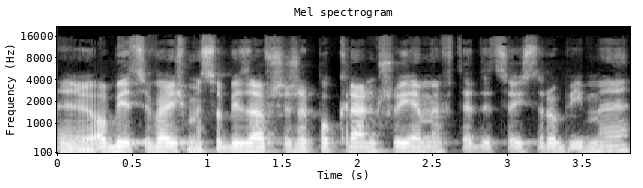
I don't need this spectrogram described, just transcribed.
e, obiecywaliśmy sobie zawsze, że pokranczujemy, wtedy coś zrobimy,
